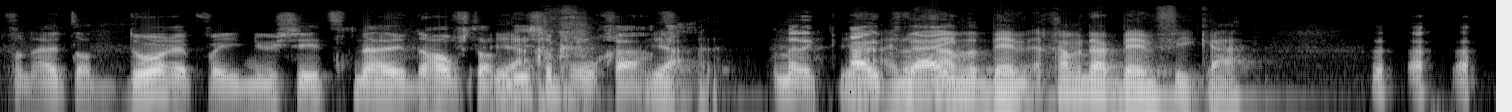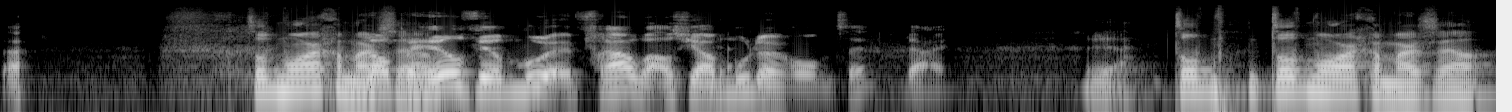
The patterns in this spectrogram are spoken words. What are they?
vanuit dat dorp waar je nu zit naar de hoofdstad Ja. Lissabon gaan. Ja. Met een ja kruik en dan gaan we, Ben- gaan we naar Benfica. Tot morgen, Er lopen Marcel. heel veel vrouwen als jouw moeder rond. Hè? Daar. Ja. Tot, tot morgen, Marcel.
